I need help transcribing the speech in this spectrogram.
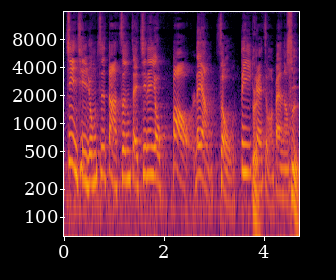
近期融资大增，在今天又爆量走低，该怎么办呢？是。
